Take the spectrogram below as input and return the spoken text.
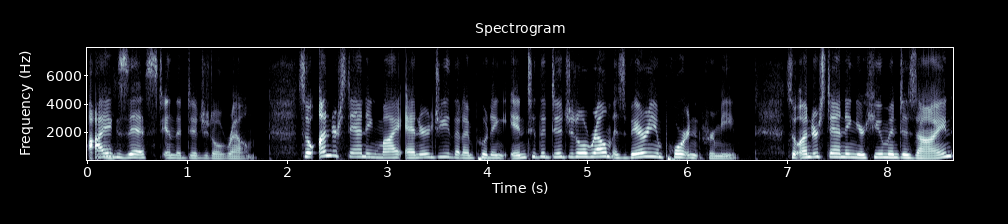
I exist in the digital realm. So understanding my energy that I'm putting into the digital realm is very important for me. So understanding your human design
